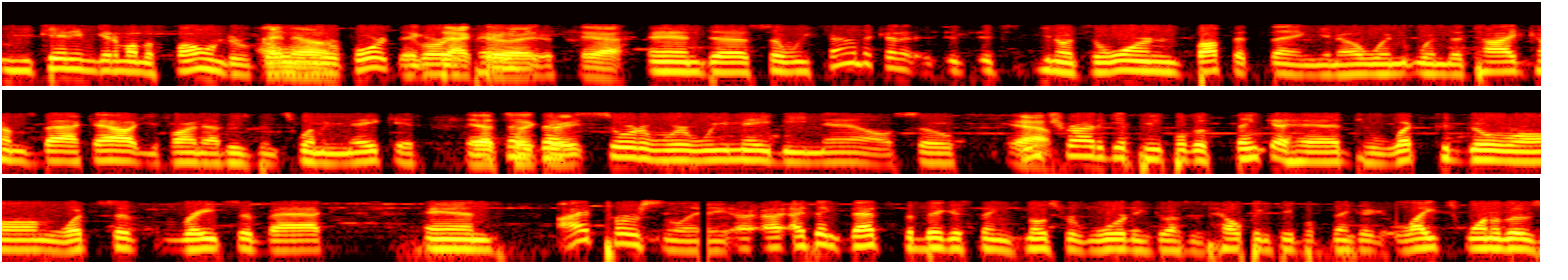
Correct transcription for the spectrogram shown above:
you can't even get them on the phone to go over the report. They've exactly already right. paid you. Yeah. And uh, so we found it kind of it, it's you know it's the Warren Buffett thing. You know when when the tide comes back out, you find out who's been swimming naked. Yeah, I think great. that's sort of where we may be now. So Yeah. We try to get people to think ahead to what could go wrong, what's if rates are back, and I personally, I, I think that's the biggest thing, most rewarding to us is helping people think. Light's one of those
